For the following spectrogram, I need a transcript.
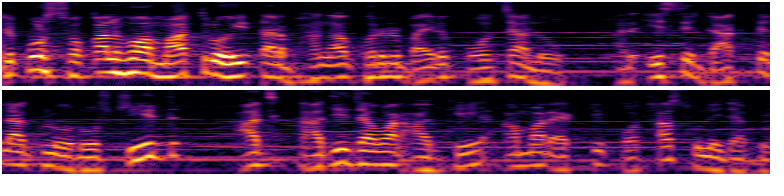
এরপর সকাল হওয়া মাত্রই তার ভাঙা ঘরের বাইরে পৌঁছালো আর এসে ডাকতে লাগল, রশিদ, আজ কাজে যাওয়ার আগে আমার একটি কথা শুনে যাবে।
